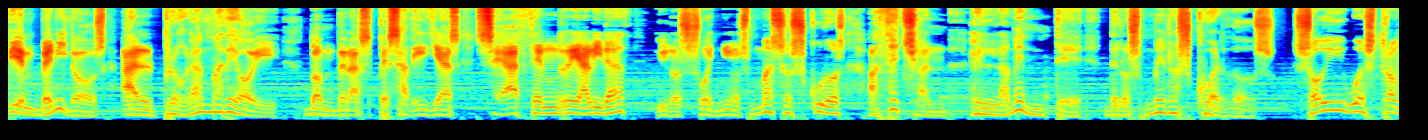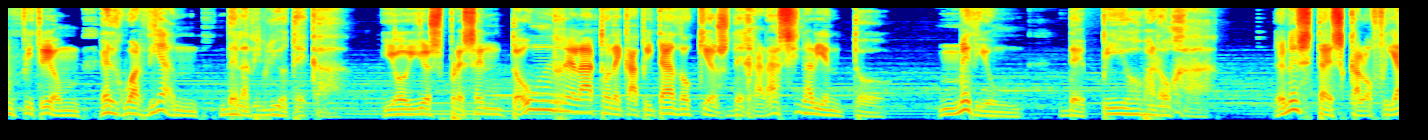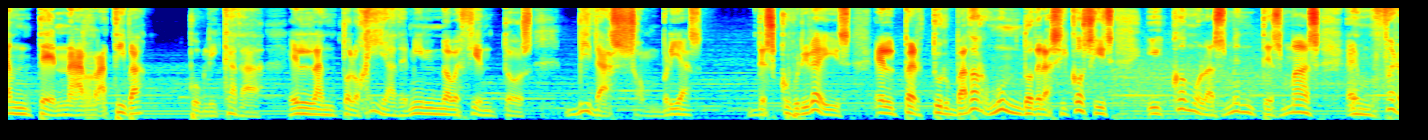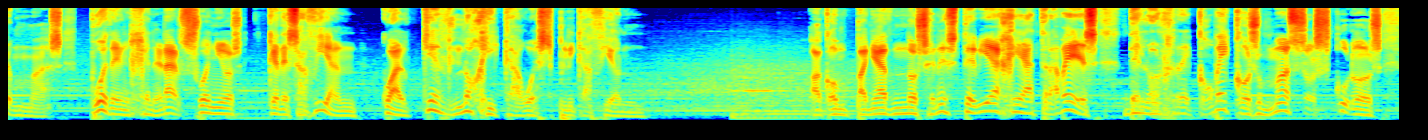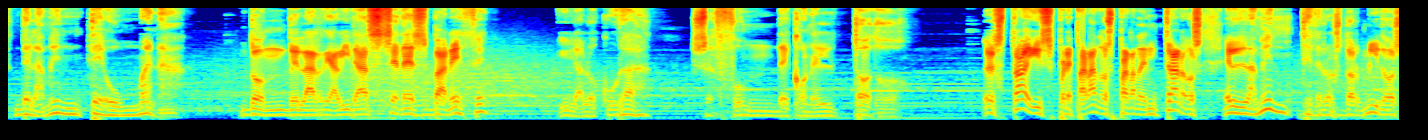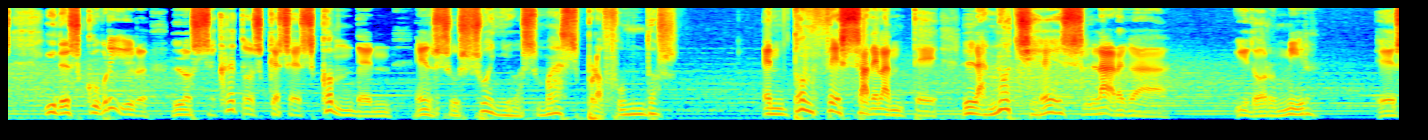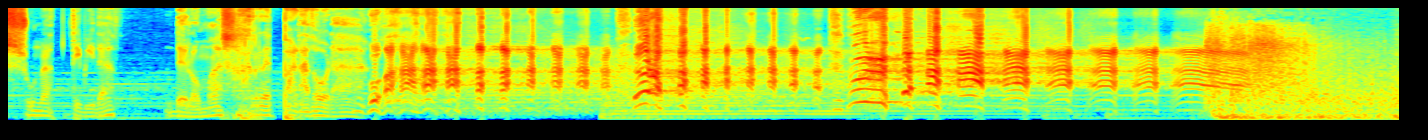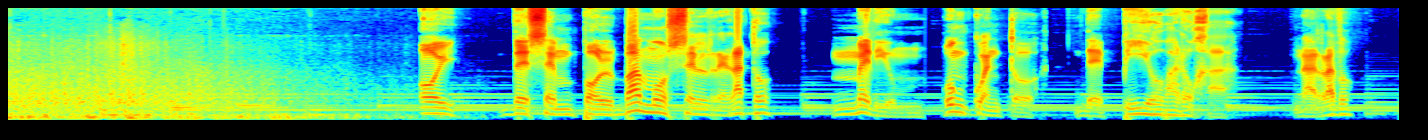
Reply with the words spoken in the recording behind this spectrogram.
Bienvenidos al programa de hoy, donde las pesadillas se hacen realidad y los sueños más oscuros acechan en la mente de los menos cuerdos. Soy vuestro anfitrión, el guardián de la biblioteca. Y hoy os presento un relato decapitado que os dejará sin aliento. Medium de Pío Baroja. En esta escalofriante narrativa, publicada en la antología de 1900 Vidas Sombrías, descubriréis el perturbador mundo de la psicosis y cómo las mentes más enfermas pueden generar sueños que desafían cualquier lógica o explicación. Acompañadnos en este viaje a través de los recovecos más oscuros de la mente humana, donde la realidad se desvanece y la locura se funde con el todo. ¿Estáis preparados para adentraros en la mente de los dormidos y descubrir los secretos que se esconden en sus sueños más profundos? Entonces adelante, la noche es larga y dormir es una actividad de lo más reparadora. Hoy desempolvamos el relato Medium, un cuento de Pío Baroja, narrado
